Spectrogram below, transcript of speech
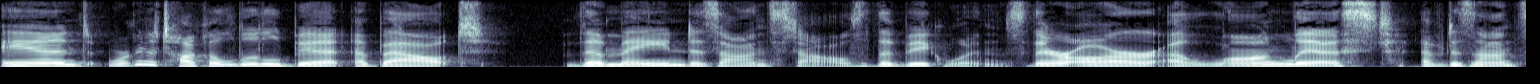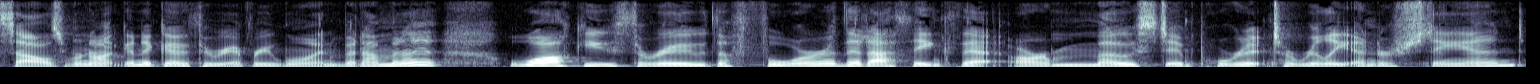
And we're going to talk a little bit about the main design styles, the big ones. There are a long list of design styles. We're not going to go through every one, but I'm going to walk you through the four that I think that are most important to really understand.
